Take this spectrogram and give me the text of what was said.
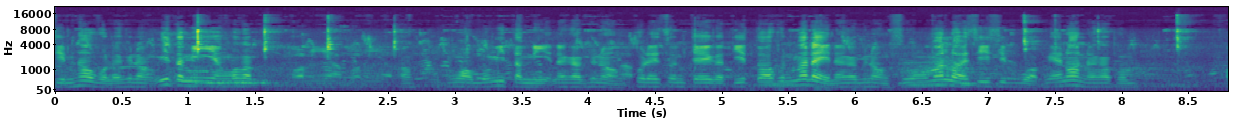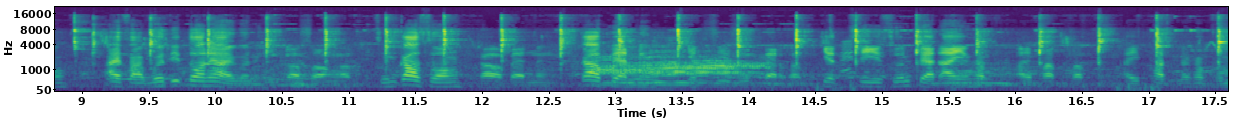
สินธุ์เฮาบ่เลยพี่น้องมีตำหนิอิหยังบ่ครับบ่มีอะบ่มีอะเอ้างัวบ่มีตำหนินะครับพี่น้องผู้ใดสนใจก็ติดต่อเพิ่นมาได้นะครับพี่น้องสูงประมาณ140บวกแน่นอนนะครับผมเอ้าอ้ายฝากเบอร์ติดต่อได้อ้ายบ่นี่ก็สองครับ092 เก้าแปดหนึ่ง981 เจ็ดสี่ศูนย์แปดครับ7408อ้ายหยังครับ ไอพัดครับ ไอพัดนะครับผม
